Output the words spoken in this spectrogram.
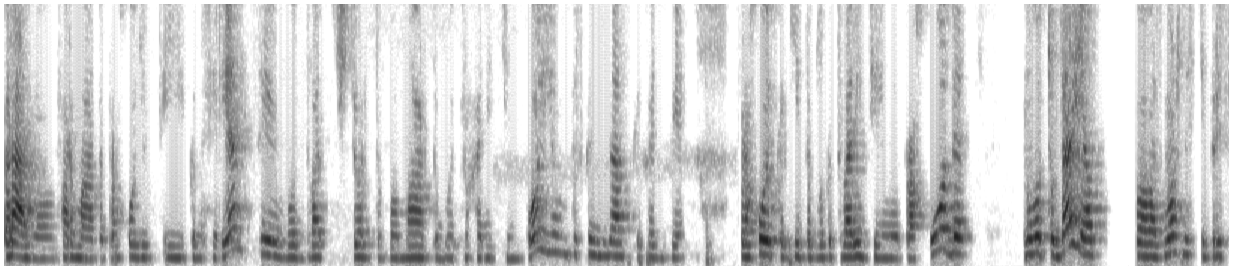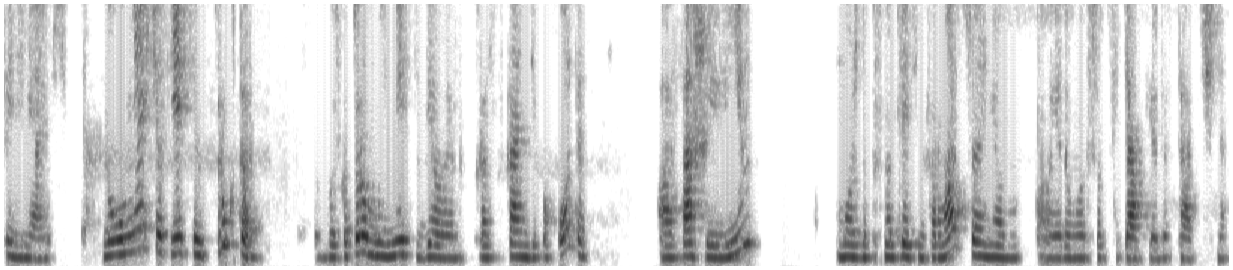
разного формата. Проходят и конференции. Вот 24 марта будет проходить симпозиум по скандинавской ходьбе. Проходят какие-то благотворительные проходы. Ну вот туда я по возможности присоединяюсь. Но у меня сейчас есть инструктор, с которым мы вместе делаем как раз сканди походы, а Саша Ильин. Можно посмотреть информацию о нем, а, я думаю, в соцсетях ее достаточно.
